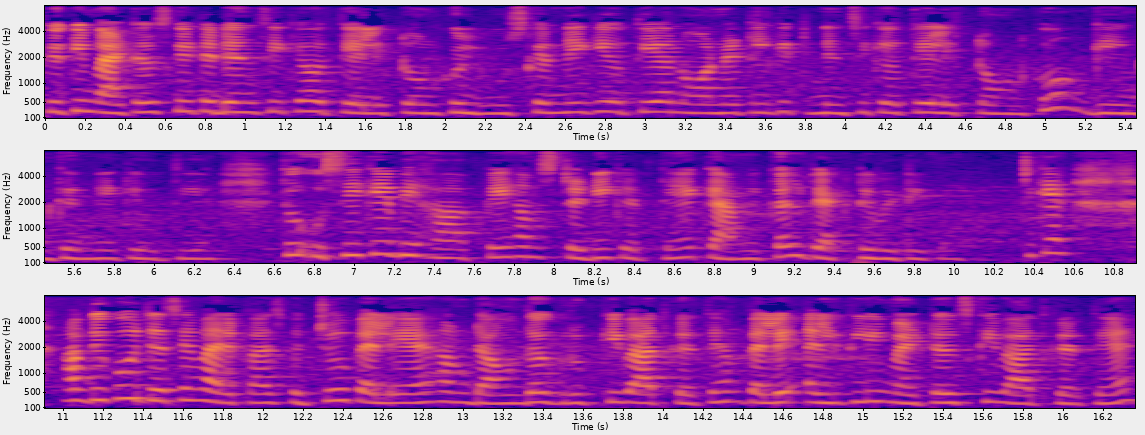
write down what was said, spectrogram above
क्योंकि मेटल्स की टेंडेंसी क्या होती है? इलेक्ट्रॉन को लूज़ करने की होती है नॉन मेटल की टेंडेंसी क्या होती है? इलेक्ट्रॉन को गेन करने की होती है। तो उसी के बिहार पे हम स्टडी करते हैं केमिकल रिएक्टिविटी को। ठीक है? अब देखो, जैसे हमारे पास बच्चों, पहले है, हम डाउन द ग्रुप की बात करते हैं, हम पहले अल्कली मेटल्स की बात करते हैं।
